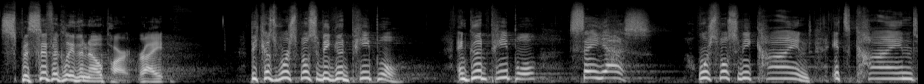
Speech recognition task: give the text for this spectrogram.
Specifically, the no part, right? Because we're supposed to be good people, and good people say yes. We're supposed to be kind. It's kind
